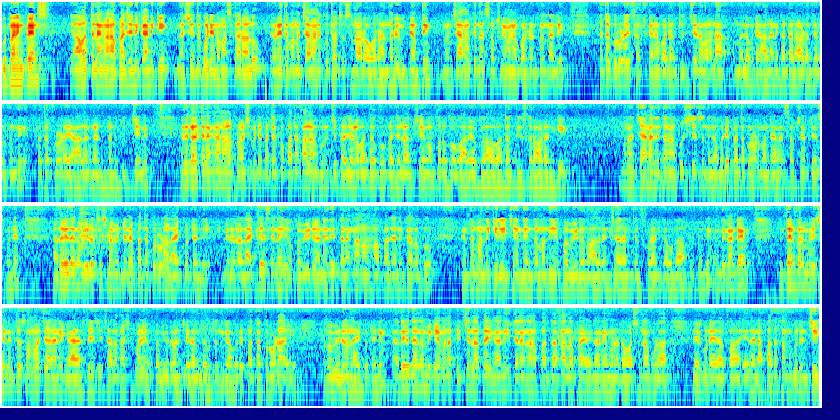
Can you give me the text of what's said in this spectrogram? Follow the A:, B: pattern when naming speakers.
A: Good morning friends యావత్ తెలంగాణ ప్రజానికానికి నా శతకోటి నమస్కారాలు. ఎవరైతే మన ఛానల్ని కొత్తగా చూస్తున్నారో వారందరి విజ్ఞప్తి. మన ఛానల్ కింద సబ్స్క్రైబ్ అయిన బటన్ ఉంటుందండి ప్రతి ఒక్కరు కూడా ఈ సబ్స్క్రైబ్ అయిన బటన్ క్లిక్ చేయడం వలన మళ్ళీ ఒకటి ఆలయం గంట రావడం జరుగుతుంది. ప్రతి ఒక్కరు కూడా ఈ గంటను క్లిక్ చేయండి. ఎందుకంటే తెలంగాణలో ప్రవేశపెట్టే ప్రతి ఒక్క పథకాల గురించి ప్రజల వద్దకు ప్రజల క్షేమం కొరకు వారి యొక్క వద్దకు తీసుకురావడానికి మన ఛానల్ ఎంతగానో కృషి చేస్తుంది కాబట్టి ప్రతి ఒక్కరు కూడా మన ఛానల్ సబ్స్క్రైబ్ చేసుకొని అదేవిధంగా వీడియో చూసిన వెంటనే ప్రతి ఒక్కరు కూడా లైక్ కొట్టండి. మీరు ఇలా లైక్ చేస్తేనే ఈ యొక్క వీడియో అనేది తెలంగాణలో ఉన్న ప్రజానికాలకు ఎంతమందికి రీచ్ అయింది ఎంతమంది ఈ యొక్క వీడియోను ఆదరించారని తెలుసుకోవడానికి అవగాహన ఉంటుంది. ఎందుకంటే ఇంత ఇన్ఫర్మేషన్ ఎంతో సమాచారాన్ని గ్యాదర్ చేసి చాలా కష్టపడి ఒక వీడియోను చేయడం జరుగుతుంది కాబట్టి ప్రతి ఒక్కరు కూడా ఈ యొక్క వీడియోని లైక్ కొట్టండి. అదేవిధంగా మీకు ఏమైనా పిక్చర్లపై కానీ తెలంగాణ పథకాలపై కానీ ఏమైనా డౌట్స్ ఉన్నా కూడా లేకుండా ఏదైనా ఏదైనా పథకం గురించి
